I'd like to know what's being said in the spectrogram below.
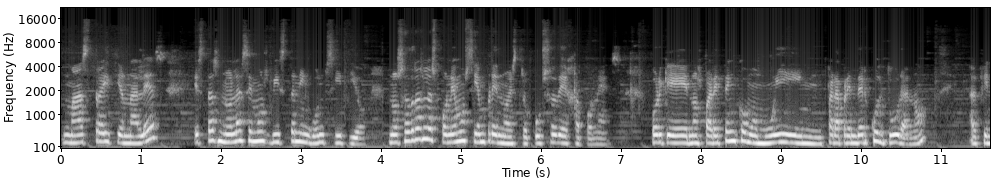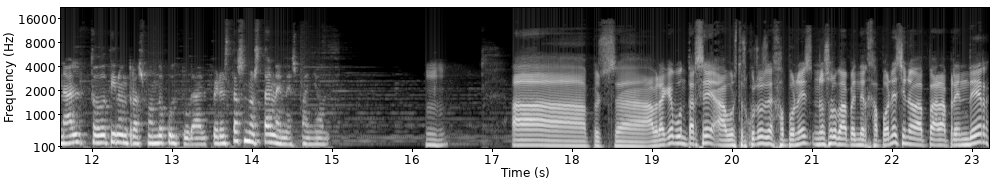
más tradicionales. Estas no las hemos visto en ningún sitio. Nosotras las ponemos siempre en nuestro curso de japonés, porque nos parecen como muy para aprender cultura, ¿no? Al final todo tiene un trasfondo cultural, pero estas no están en español. Ah, pues ah, habrá que apuntarse a vuestros cursos de japonés, no solo para aprender japonés, sino para aprender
